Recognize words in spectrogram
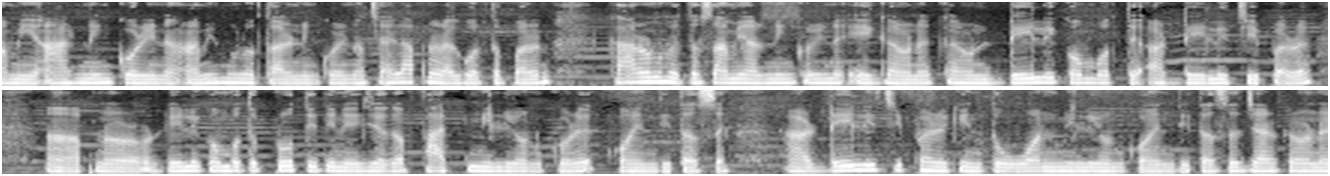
আমি আর্নিং করি না, আমি মূলত আর্নিং করি না। চাইলে আপনারা করতে পারেন। কারণ হইতেছে আমি আর্নিং করি না এই কারণে, কারণ ডেইলি কম্বোতে আর ডেইলি চিপারে আপনার ডেইলি কম্বোতে প্রতিদিন এই জায়গায় ফাইভ মিলিয়ন করে কয়েন দিতেছে। আর ডেইলি চিপারে কিন্তু ওয়ান মিলিয়ন কয়েন দিতেছে, যার কারণে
